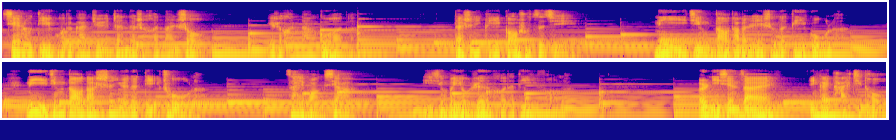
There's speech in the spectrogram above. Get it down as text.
陷入低谷的感觉真的是很难受，也是很难过的。但是你可以告诉自己，你已经到达了人生的低谷了，你已经到达深渊的底处了，再往下已经没有任何的地方了。而你现在应该抬起头，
